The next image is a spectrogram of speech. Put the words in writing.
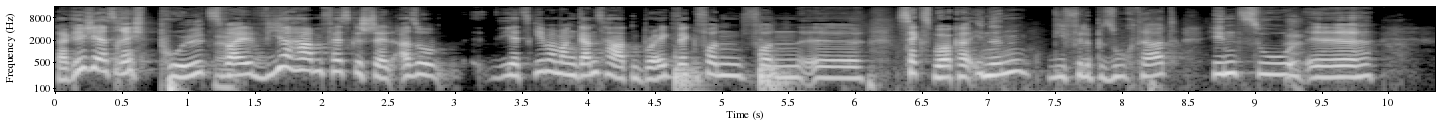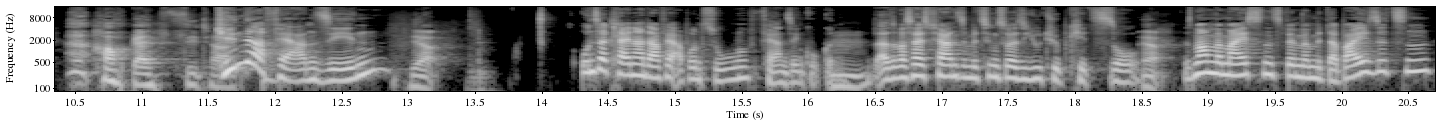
Da krieg ich erst recht Puls, Ja. weil wir haben festgestellt, also jetzt gehen wir mal einen ganz harten Break weg von von äh, SexworkerInnen, die Philipp besucht hat, hin zu äh, Auch geiles Zitat. Kinderfernsehen. Ja. Unser Kleiner darf ja ab und zu Fernsehen gucken. Also was heißt Fernsehen beziehungsweise YouTube Kids so. Ja. Das machen wir meistens, wenn wir mit dabei sitzen.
